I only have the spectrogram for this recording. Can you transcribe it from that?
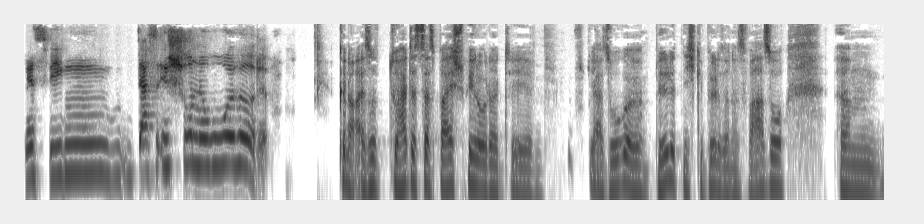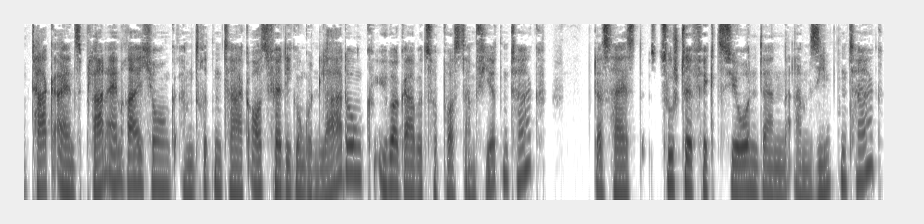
deswegen, das ist schon eine hohe Hürde. Genau, also du hattest das Beispiel oder die, ja so gebildet, nicht gebildet, sondern es war so, ähm, Tag eins Planeinreichung, am dritten Tag Ausfertigung und Ladung, Übergabe zur Post am vierten Tag. Das heißt, Zustellfiktion dann am siebten Tag,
